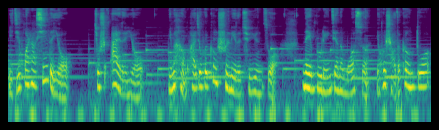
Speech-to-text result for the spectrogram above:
以及换上新的油，就是爱的油。你们很快就会更顺利的去运作，内部零件的磨损也会少得更多。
